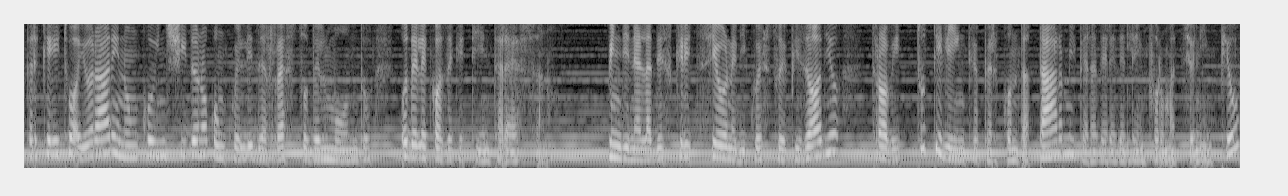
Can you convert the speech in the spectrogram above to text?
perché i tuoi orari non coincidono con quelli del resto del mondo o delle cose che ti interessano. Quindi nella descrizione di questo episodio trovi tutti i link per contattarmi per avere delle informazioni in più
